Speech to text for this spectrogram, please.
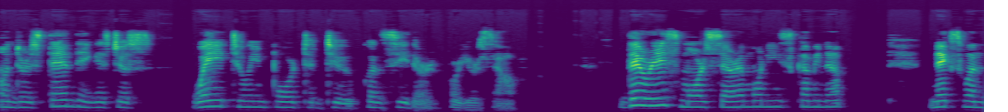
understanding is just way too important to consider for yourself. There is more ceremonies coming up. Next one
